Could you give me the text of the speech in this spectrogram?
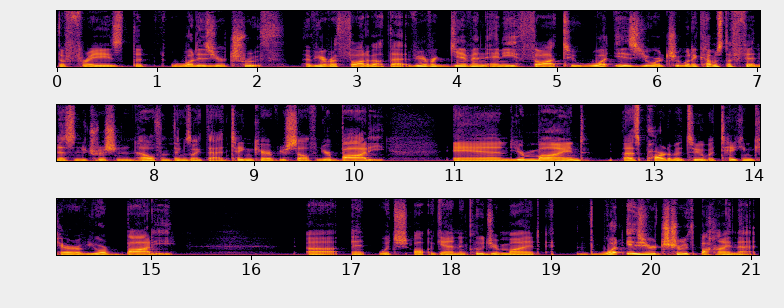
the phrase that what is your truth? Have you ever thought about that? Have you ever given any thought to what is your truth when it comes to fitness and nutrition and health and things like that, and taking care of yourself and your body and your mind? That's part of it too, but taking care of your body, uh, and, which uh, again includes your mind. What is your truth behind that?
